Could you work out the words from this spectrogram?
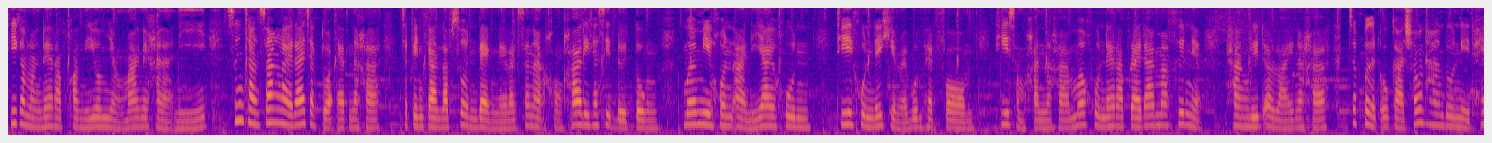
ที่กำลังได้รับความนิยมอย่างมากในขณะนี้ ซึ่งการสร้างรายได้จากตัวแอปนะคะ จะเป็นการรับส่วนแบ่งในลักษณะของค่าลิขสิทธิ์โดยตรง เมื่อมีคนอ่านนิยายคุณ ที่คุณได้เขียนไว้บนแพลตฟอร์ม ที่สำคัญนะคะ เมื่อคุณได้รับรายได้มากขึ้นเนี่ยทาง Read a Write นะคะ จะเปิดโอกาสช่องทางโดเนทให้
